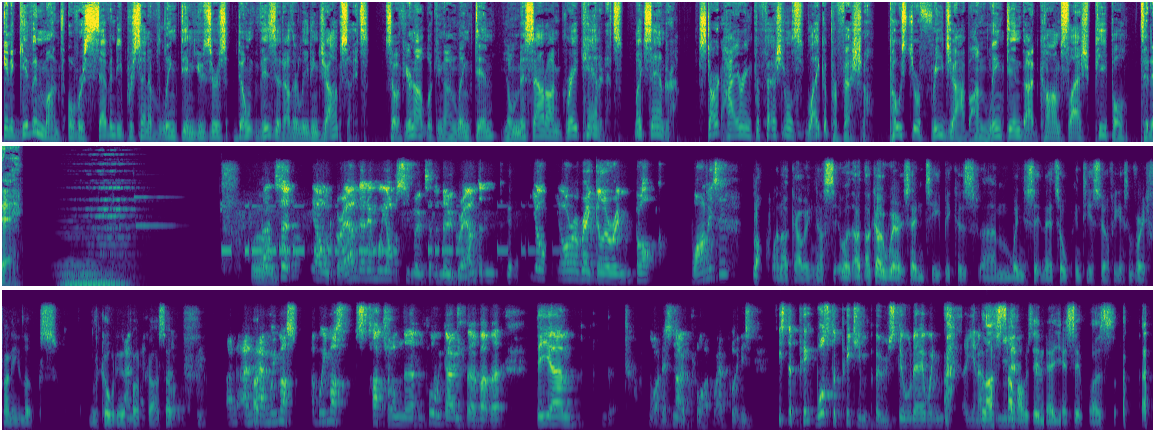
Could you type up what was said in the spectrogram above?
In a given month, over 70% of LinkedIn users don't visit other leading job sites. So if you're not looking on LinkedIn, you'll miss out on great candidates like Sandra. Start hiring professionals like a professional. Post your free job on linkedin.com/people today. Well, so the old ground and then we obviously moved to the new ground and yeah. you're you're a regular in block 1, is it? block one, I go in. I, sit, well, I, I go where it's empty because um, when you're sitting there talking to yourself, you get some very funny looks recording a and, podcast. So, and, and, and, we must we must touch on uh, before we go any further. The, the um, well, there's no polite way of putting this. Is the was the pigeon poo still there when uh, you know? Last time I was in there, yes, it was.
